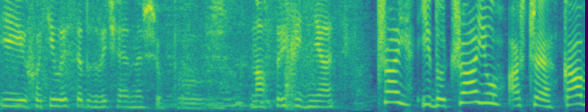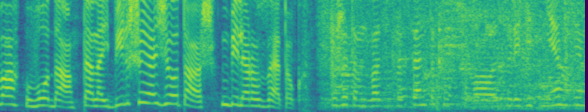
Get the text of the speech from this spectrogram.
І хотілося б, звичайно, щоб е, настрій підняти. Чай і до чаю, а ще кава, вода. Та найбільший ажіотаж біля розеток. Уже там 20% оставалось, зарядить негде.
